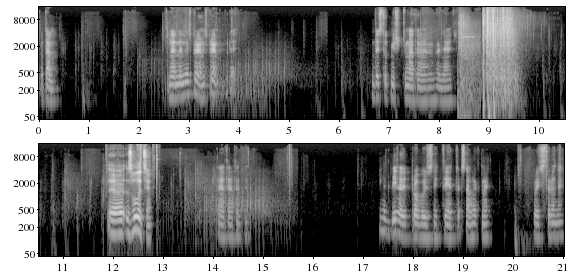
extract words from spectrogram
От там. Не, не, не спрям, не спрям, блядь. Десь тут між кімнатами ганяють. Е, з вулиці. Та, та, та, та. Вони бігають, пробують знайти, так само, як ми. З твоєї сторони.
